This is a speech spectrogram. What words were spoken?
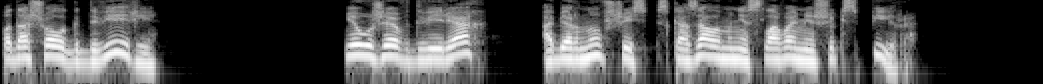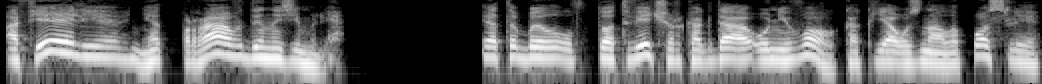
подошел к двери и уже в дверях, обернувшись, сказал мне словами Шекспира. «Офелия, нет правды на земле». Это был тот вечер, когда у него, как я узнала после,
